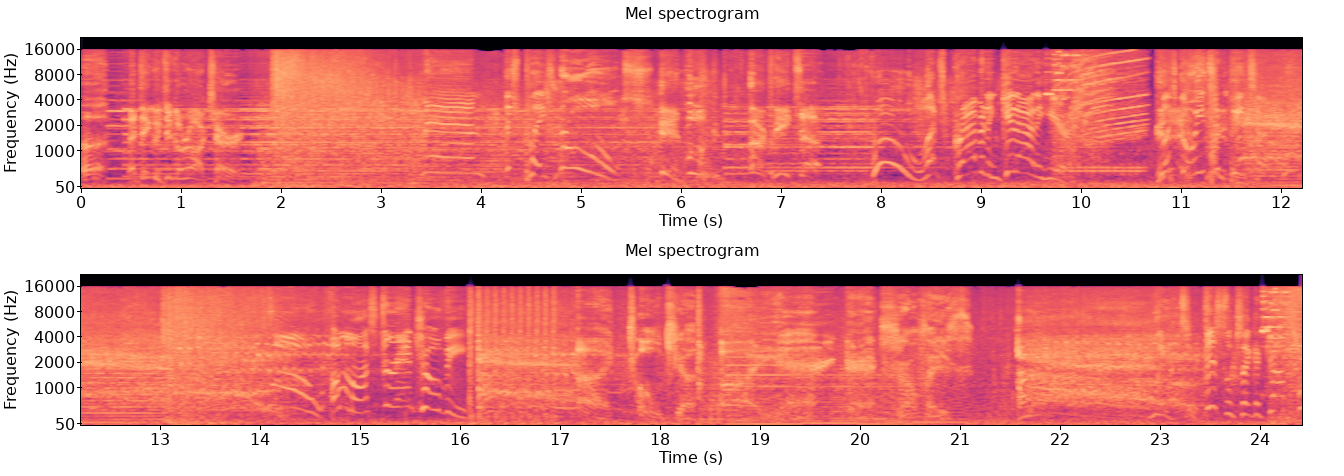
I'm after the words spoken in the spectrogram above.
Uh, I think we took a wrong turn. Man, this place rules. And look, our pizza. Woo! Let's grab you. I hate anchovies. Wait, this looks like a job for...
